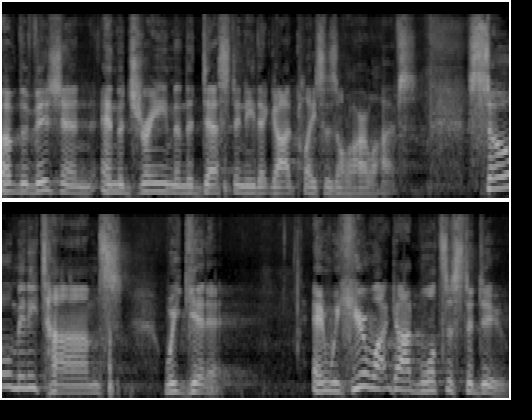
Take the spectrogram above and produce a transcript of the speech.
of the vision and the dream and the destiny that God places on our lives. So many times we get it and we hear what God wants us to do.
